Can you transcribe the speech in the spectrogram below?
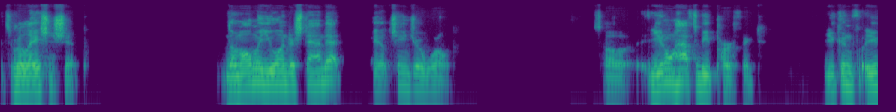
it's a relationship. The moment you understand that, it'll change your world. So you don't have to be perfect. You can you,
